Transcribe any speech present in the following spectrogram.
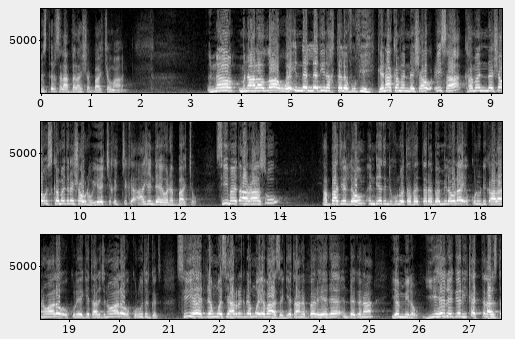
ምስጥር ስላበላሸባቸው ማለት ነው። እና አላ ወኢነ ለዚነ እክተለፉ ፊህ ገና ከመነሻው ዒሳ ከመነሻው እስከ መድረሻው ነው የጭቅጭቅ አጀንዳ የሆነባቸው። ሲመጣ ራሱ አባት የለውም እንዴት እንዲሁኖ ተፈጠረ በሚለው ላይ እኩሉ ዲቃላ ነው አለው እኩሉ የጌታ ልጅ ነው አለው እኩሉ ትንክት ሲሄድ ደግሞ ሲያርግ ደግሞ የባሰ ጌታ ነበር ሄደ እንደገና የሚለው። ይሄ ነገር ይቀጥላል እስተ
